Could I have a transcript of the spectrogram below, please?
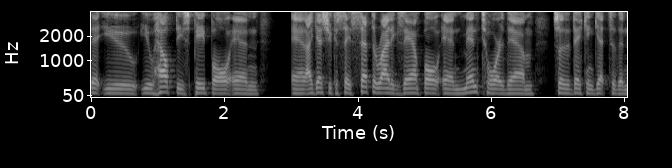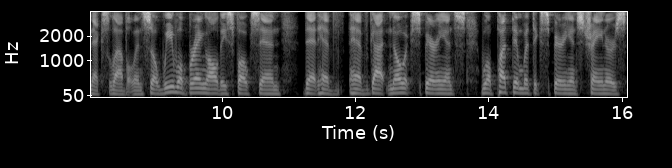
that you you help these people and and I guess you could say set the right example and mentor them so that they can get to the next level. And so we will bring all these folks in that have have got no experience. We'll put them with experienced trainers.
